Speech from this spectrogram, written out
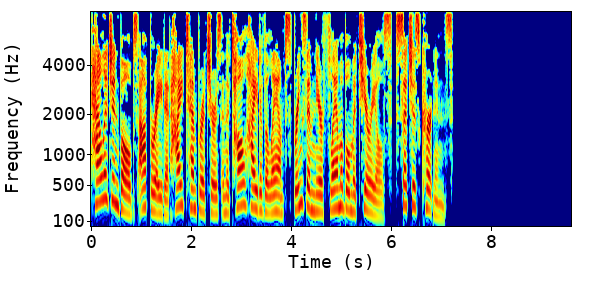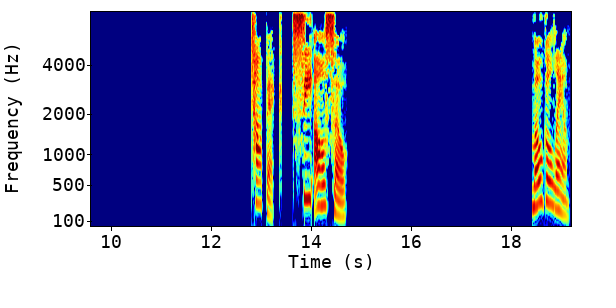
Halogen bulbs operate at high temperatures and the tall height of the lamps brings them near flammable materials, such as curtains. See also Mogul lamp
